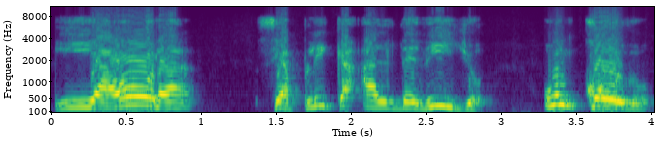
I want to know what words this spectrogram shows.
Y ahora se aplica al dedillo. Un codo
